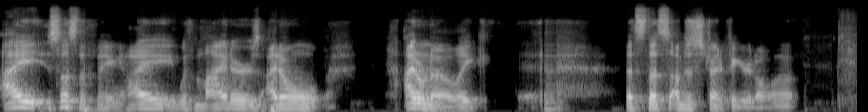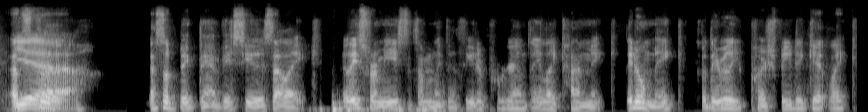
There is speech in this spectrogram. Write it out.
I so that's the thing. I with minors, I don't, I don't know. Like, that's that's. I'm just trying to figure it all out. That's the- yeah. That's a big thing at VCU is that like at least for me since I'm in like the theater program they like kind of make they don't make but they really push for you to get like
